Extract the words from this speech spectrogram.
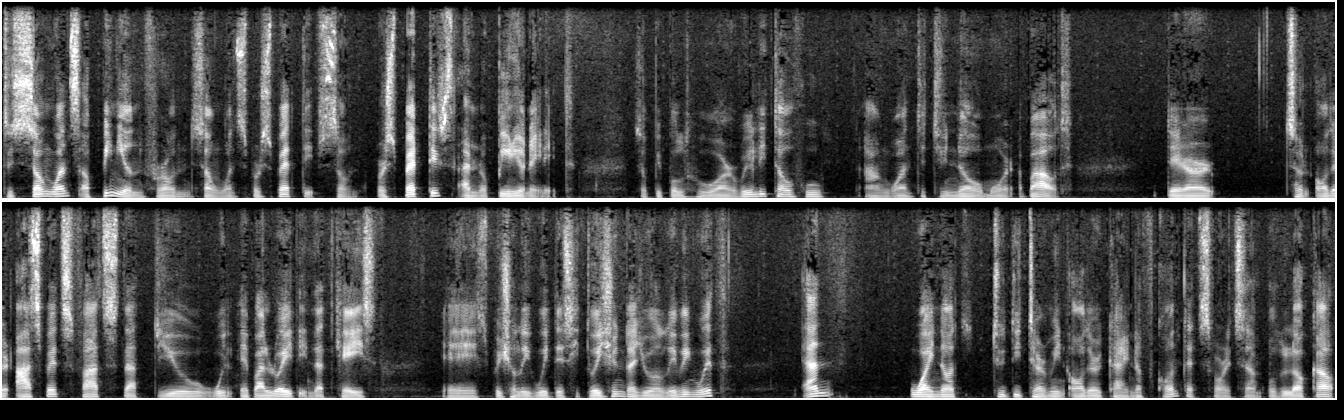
to someone's opinion from someone's perspective. So perspectives and opinionated. So people who are really thoughtful and wanted to know more about. There are some other aspects, facts that you will evaluate in that case, eh, especially with the situation that you are living with, and why not to determine other kind of contexts, for example, local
